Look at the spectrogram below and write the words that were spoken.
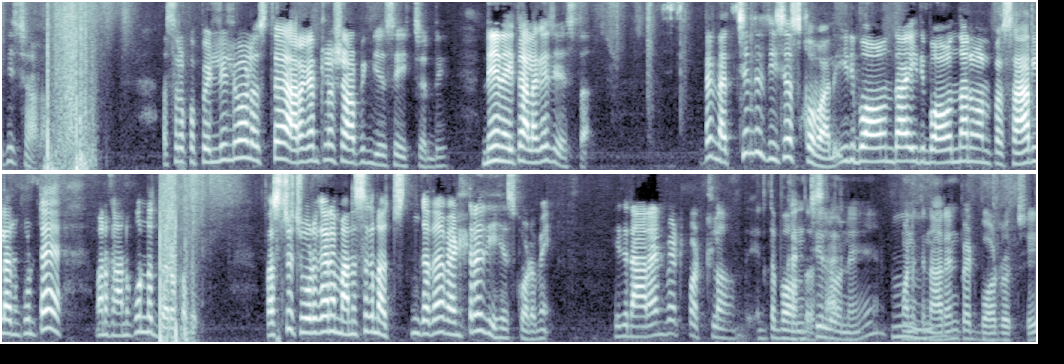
ఇది చాలా అసలు ఒక పెళ్ళిళ్ళు వాళ్ళు వస్తే అరగంటలో షాపింగ్ చేసేయచ్చండి. నేనైతే అలాగే చేస్తా. అంటే నచ్చింది తీసేసుకోవాలి. ఇది బాగుందా ఇది బాగుందా అని మనం సార్లు అనుకుంటే మనకు అనుకున్నది దొరకదు. ఫస్ట్ చూడగానే మనసుకు నచ్చుతుంది కదా వెంటనే తీసేసుకోవడమే. ఇది నారాయణపేట పట్టులో ఉంది. ఎంత బాగుందో మనకి నారాయణపేట బార్డర్ వచ్చి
